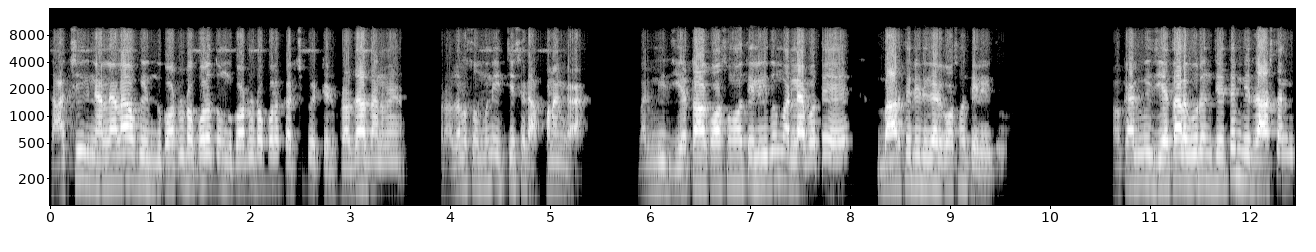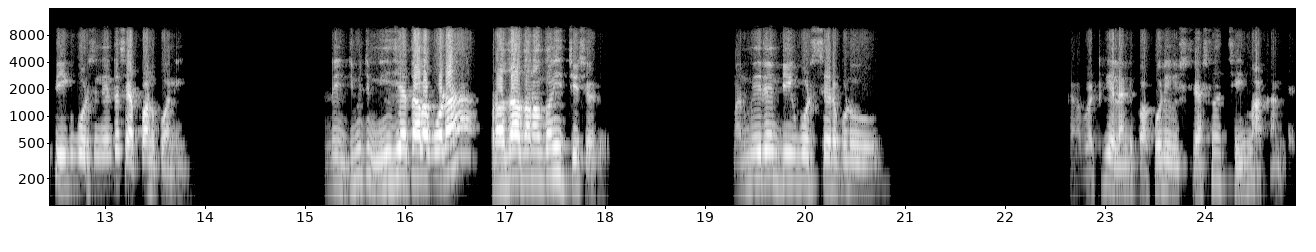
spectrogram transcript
సాక్షికి నెల నెల ఒక ఎనిమిది కోట్ల రూపాయలు తొమ్మిది కోట్ల రూపాయలు ఖర్చు పెట్టాడు. ప్రజాధనమే ప్రజల సొమ్ముని ఇచ్చేసాడు అప్పనంగా. మరి మీ జీతాల కోసమో తెలియదు మరి లేకపోతే భారతిరెడ్డి గారి కోసమో తెలియదు ఒకవేళ మీ జీతాల గురించి అయితే మీరు రాష్ట్రానికి పీకి పొడిచింది ఏంటో చెప్పనుకోని అంటే ఇంచుమించు మీ జీతాలు కూడా ప్రజాధనంతో ఇచ్చేసాడు మరి మీరేం పీకి పొడిచారు ఇప్పుడు? కాబట్టి ఇలాంటి పకోడీ విశ్లేషణ చేయి మాకండి.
